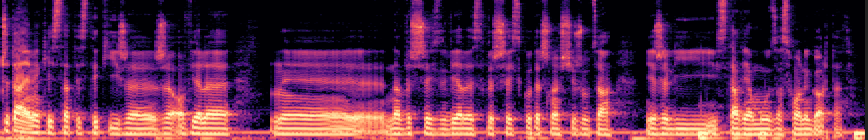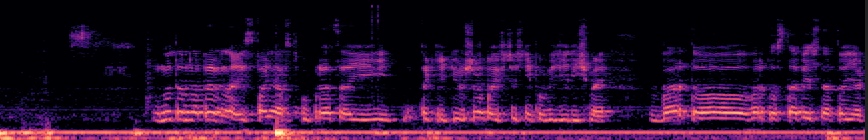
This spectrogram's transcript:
czytałem jakieś statystyki, że, że o wiele na wyższej, wiele wyższej skuteczności rzuca, jeżeli stawia mu zasłony Gortat. No tam na pewno jest fajna współpraca i tak jak już obaj wcześniej powiedzieliśmy, warto, warto stawiać na to, jak,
